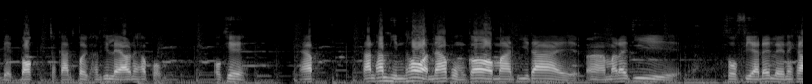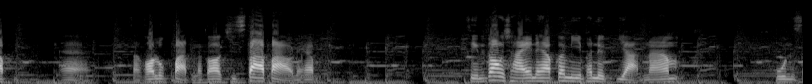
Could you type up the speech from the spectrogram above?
เลดบล็อกจากการเปิดครั้งที่แล้วนะครับผมโอเคนะครับการทำหินทอดนะครับผมก็มาที่ได้อ่ามาได้ที่โซเฟียได้เลยนะครับอ่าสังเคราะห์ลูกปัดแล้วก็คิสตาเปล่านะครับ สิ่งที่ต้องใช้นะครับก็มีผนึกหยาดน้ำคูณ3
